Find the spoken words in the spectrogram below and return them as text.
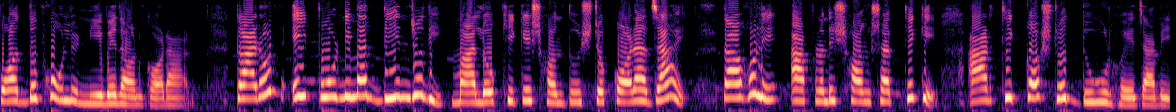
পদ্ম ফুল নিবেদন করার। কারণ এই পূর্ণিমার দিন যদি মা লক্ষ্মীকে সন্তুষ্ট করা যায়, তাহলে আপনাদের সংসার থেকে আর্থিক কষ্ট দূর হয়ে যাবে।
